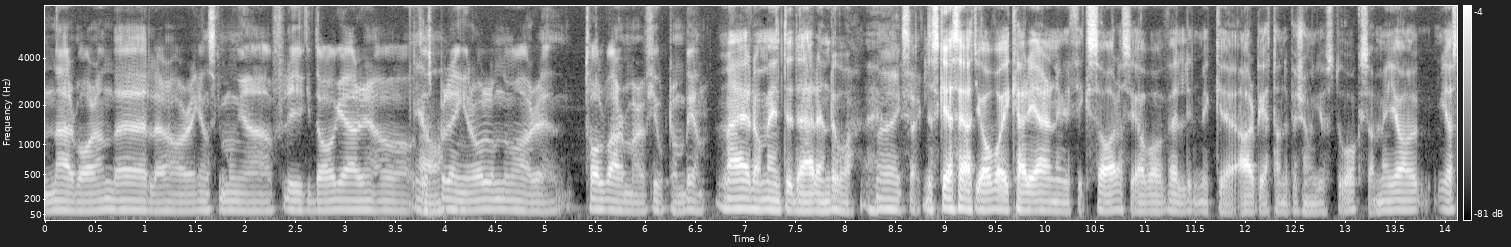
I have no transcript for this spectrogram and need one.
närvarande eller har ganska många flygdagar. Och ja. det spelar ingen roll om de har 12 armar och 14 ben. Nej, de är inte där ändå. Nej, exakt. Nu ska jag säga att jag var i karriären när vi fick Sara, så jag var väldigt mycket arbetande person just då också. Men jag, jag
